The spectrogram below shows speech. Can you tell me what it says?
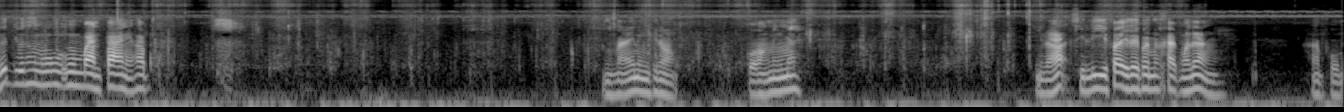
อึดอยู่ทั้งหนูนุมบานปลาเนี่ยครับนี่ไม้หนึ่งพี่น้องกองหนึ่งไหมนี่ละสิรีไฟใส่เพิ่นขักมาเลี้ยงครับผม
